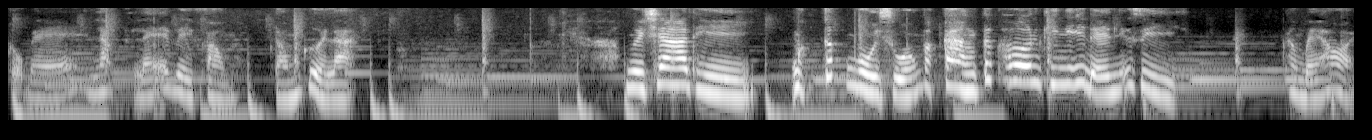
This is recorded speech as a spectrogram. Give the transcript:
cậu bé lặng lẽ về phòng, đóng cửa lại. Người cha thì bực tức ngồi xuống và càng tức hơn khi nghĩ đến những gì thằng bé hỏi.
